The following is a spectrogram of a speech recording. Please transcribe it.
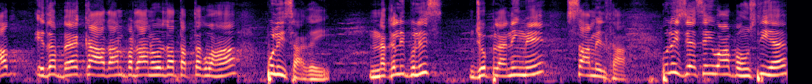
अब इधर बैग का आदान प्रदान हो रहा था, तब तक वहाँ पुलिस आ गई। नकली पुलिस जो प्लानिंग में शामिल था। पुलिस जैसे ही वहाँ पहुँचती है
